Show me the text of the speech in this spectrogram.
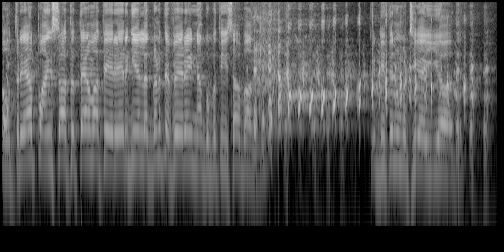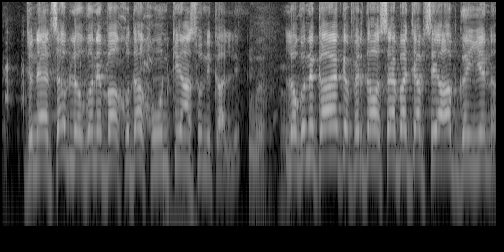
ਉਤਰਿਆ ਪੰਜ ਸੱਤ ਤੈਵਾਂ ਤੇਰੇ ਵਰਗੀਆਂ ਲੱਗਣ ਤੇ ਫੇਰ ਇੰਨਾ ਕੁ ਪਤੀਸਾ ਬਣਦਾ ਕਿੱਡੀ ਤੈਨੂੰ ਮਠਿਆਈ ਯਾਦ ਹੈ जुनैद साहब लोगों ने बाखुदा खून के आंसू निकाले लोगों ने कहा है कि फिरदौस साहबा जब से आप गई है ना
